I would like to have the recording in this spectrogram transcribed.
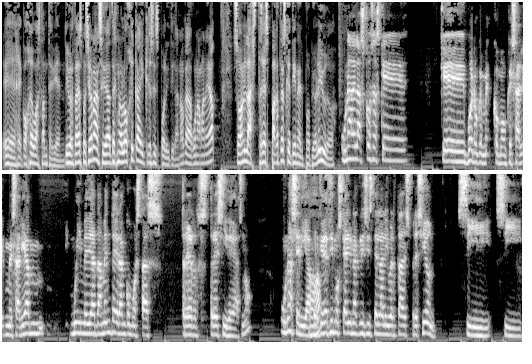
eh, recoge bastante bien. Libertad de expresión, ansiedad tecnológica y crisis política, ¿no? Que de alguna manera son las tres partes que tiene el propio libro. Una de las cosas que, que bueno, que me, como que me salían muy inmediatamente eran como estas tres, tres ideas, ¿no? Una sería, ¿por qué decimos que hay una crisis de la libertad de expresión si, si,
